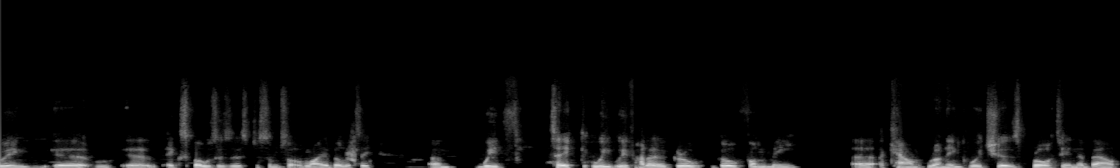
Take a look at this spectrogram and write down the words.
doing uh, uh exposes us to some sort of liability. Um, we've take we we've had a Go GoFundMe uh, account running, which has brought in about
